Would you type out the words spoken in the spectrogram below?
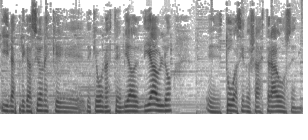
Y la explicación es que, de que, bueno, este enviado del diablo eh, estuvo haciendo ya estragos en,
